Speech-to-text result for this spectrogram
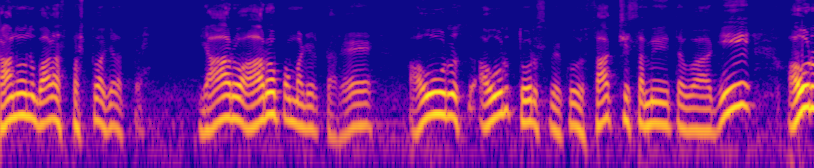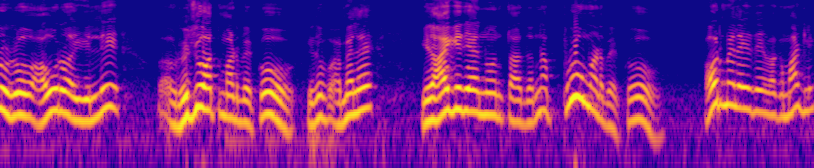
ಕಾನೂನು ಭಾಳ ಸ್ಪಷ್ಟವಾಗಿ ಹೇಳುತ್ತೆ. ಯಾರು ಆರೋಪ ಮಾಡಿರ್ತಾರೆ, ಅವರು ಅವರು ತೋರಿಸ್ಬೇಕು. ಸಾಕ್ಷಿ ಸಮೇತವಾಗಿ ಅವರು ಅವರು ಇಲ್ಲಿ ರುಜುವಾತು ಮಾಡಬೇಕು. ಇದು ಆಮೇಲೆ ಇದಾಗಿದೆ ಅನ್ನುವಂಥದ್ದನ್ನು ಪ್ರೂವ್ ಮಾಡಬೇಕು. ಅವ್ರ ಮೇಲೆ ಇದೆ ಇವಾಗ ಮಾಡಲಿ.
